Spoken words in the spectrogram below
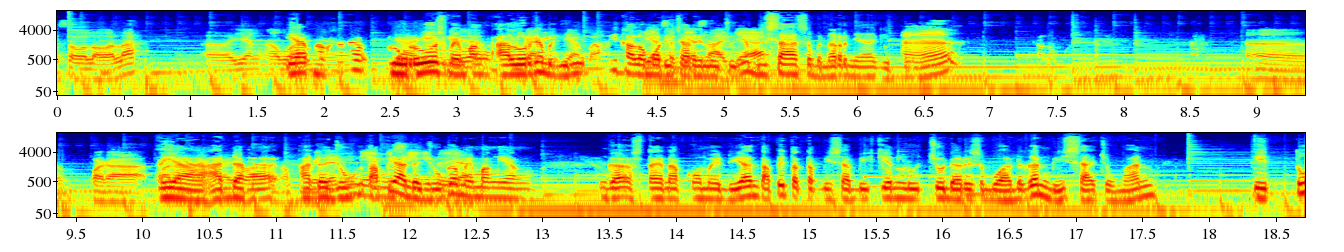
seolah-olah eh, yang awalnya ya maksudnya lurus gitu ya, memang alurnya begini apa, tapi kalau mau dicari lucunya aja. bisa sebenarnya gitu Heeh. Eh, para, para Iya mereka ada up ada juga tapi ada gitu juga ya. memang yang nggak stand up komedian tapi tetap bisa bikin lucu dari sebuah adegan bisa cuman itu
